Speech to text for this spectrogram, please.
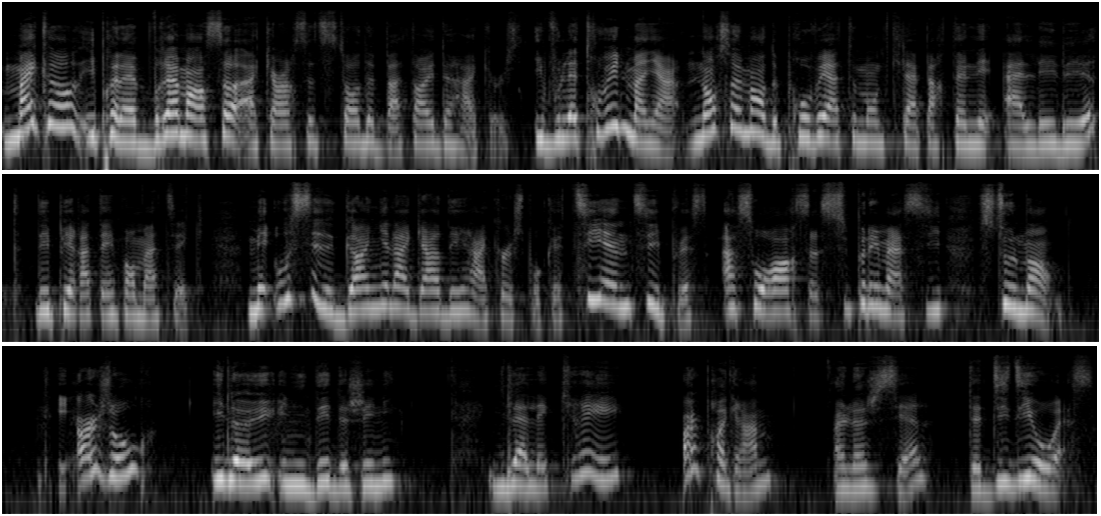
Michael, il prenait vraiment ça à cœur, cette histoire de bataille de hackers. Il voulait trouver une manière, non seulement de prouver à tout le monde qu'il appartenait à l'élite des pirates informatiques, mais aussi de gagner la guerre des hackers pour que TNT puisse asseoir sa suprématie sur tout le monde. Et un jour, il a eu une idée de génie. Il allait créer un programme, un logiciel de DDoS.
